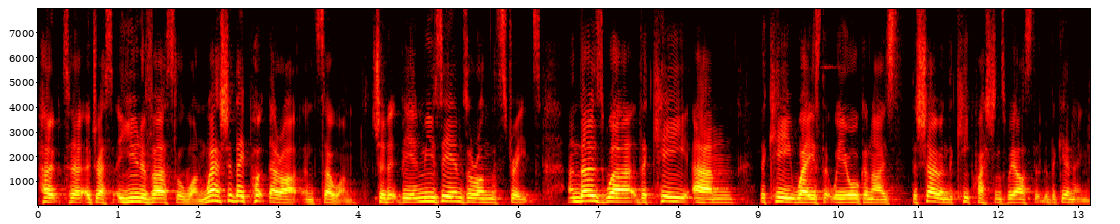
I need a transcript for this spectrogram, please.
hope to address a universal one? Where should they put their art, and so on? Should it be in museums or on the streets? And those were the key, um, the key ways that we organized the show and the key questions we asked at the beginning.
